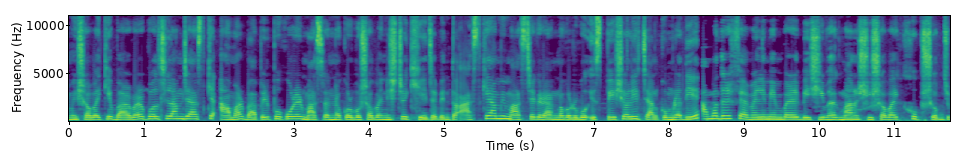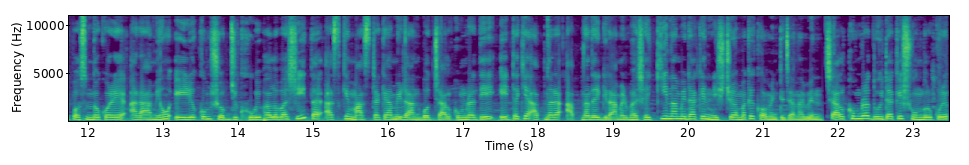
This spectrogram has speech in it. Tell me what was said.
আমি সবাইকে বারবার বলছিলাম যে, আজকে আমার বাপের পুকুরের মাছ রান্না করব, সবাই নিশ্চয়ই খেয়ে যাবেন। তো আজকে আমি মাছটাকে রান্না করব স্পেশালি চাল কুমড়া দিয়ে। আমাদের ফ্যামিলি মেম্বারের বেশিরভাগ মানুষই সবাই খুব সবজি পছন্দ করে, আর আমিও এইরকম সবজি খুবই ভালোবাসি। তাই আজকে মাছটাকে আমি রানবো চাল কুমড়া দিয়ে। এটাকে আপনারা আপনাদের গ্রামের ভাষায় কি নামে ডাকেন, নিশ্চয়ই আমাকে কমেন্টে জানাবেন। চাল কুমড়া দুইটাকে সুন্দর করে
